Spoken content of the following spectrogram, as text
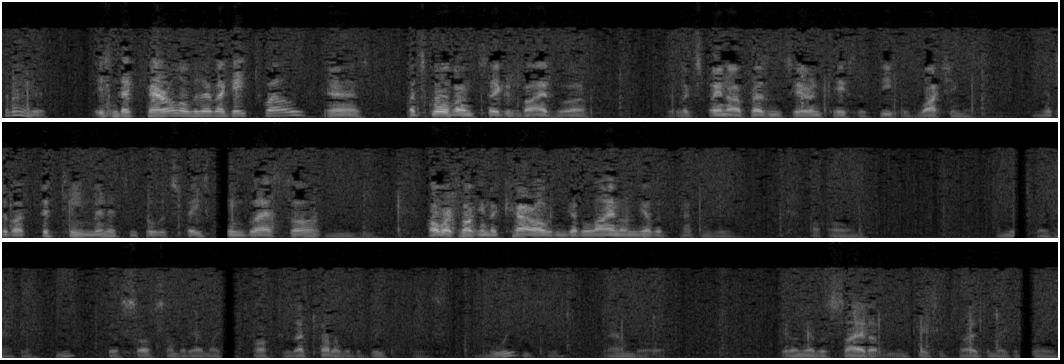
Commander, isn't that Carol over there by gate 12? Yes. Let's go over and say goodbye to her. It'll explain our presence here in case a thief is watching us. It's about 15 minutes until the space queen blasts off. Mm-hmm. While we're talking to Carol, we can get a line on the other passengers. Uh-oh. Come this way, Happy. Hmm? Just saw somebody I'd like to talk to. That fellow with the briefcase. Who is he, sir? Rambo. Get on the other side of him in case he tries to make a break.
